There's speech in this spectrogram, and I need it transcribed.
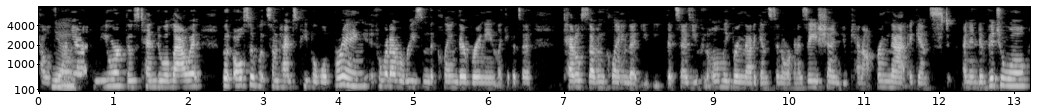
california yeah. new york those tend to allow it but also what sometimes people will bring for whatever reason the claim they're bringing like if it's a title VII claim that you, that says you can only bring that against an organization you cannot bring that against an individual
